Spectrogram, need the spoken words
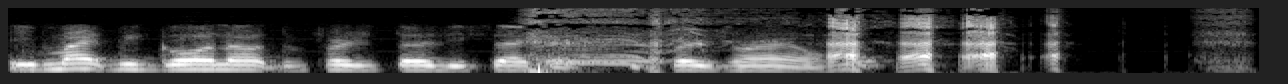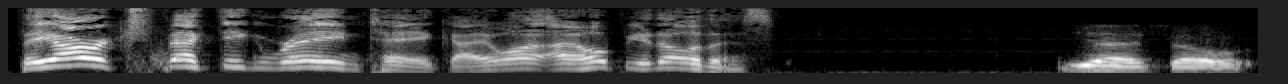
he might be going out the first thirty seconds, first round. they are expecting rain, Tank. I I hope you know this. Yeah, so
